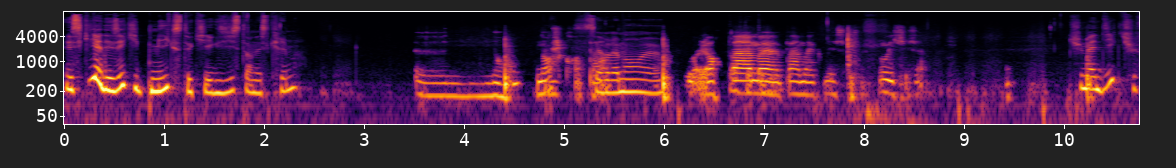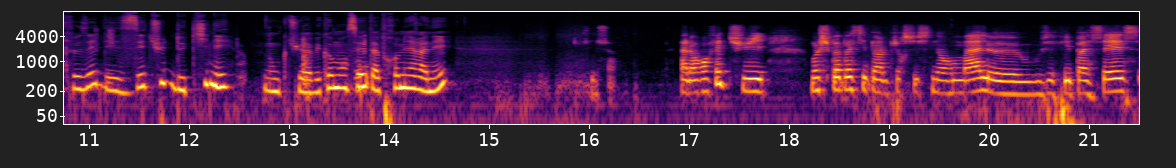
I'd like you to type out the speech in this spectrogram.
Est-ce qu'il y a des équipes mixtes qui existent en escrime? Euh, Non, non, je crois pas. C'est vraiment. Euh, ou alors pas, à ma, pas ma connaissance. Oui, c'est ça. Tu m'as dit que tu faisais des études de kiné. Donc tu avais commencé ta première année. C'est ça. Alors en fait, tu... moi je suis pas passée par le cursus normal euh, où j'ai fait PACES,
